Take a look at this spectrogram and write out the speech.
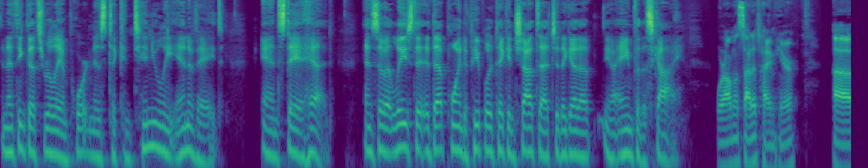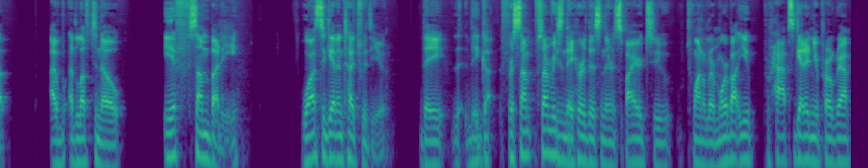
And I think that's really important is to continually innovate and stay ahead. And so at least at that point, if people are taking shots at you, they got to you know aim for the sky. We're almost out of time here. Uh, I, I'd love to know if somebody wants to get in touch with you they they got for some some reason they heard this and they're inspired to to want to learn more about you perhaps get in your program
